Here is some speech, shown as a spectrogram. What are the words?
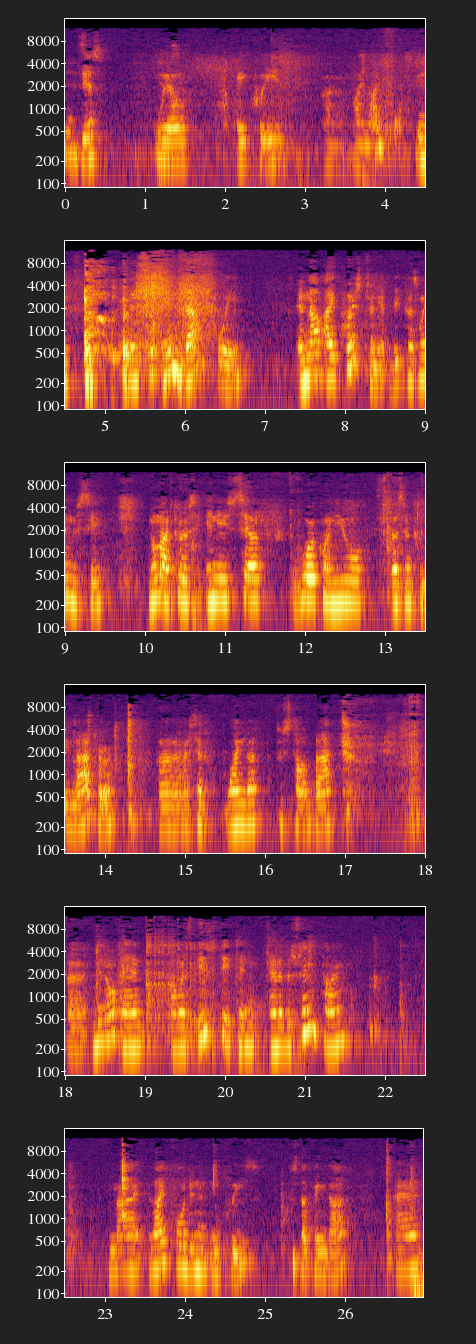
this will increase uh, my life force. Yes. And so in that way, and now I question it because when you say no matter any self work on you doesn't really matter, uh, I said why not to start back, uh, you know? And I was hesitating, and at the same time, my life force didn't increase, stopping that, and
